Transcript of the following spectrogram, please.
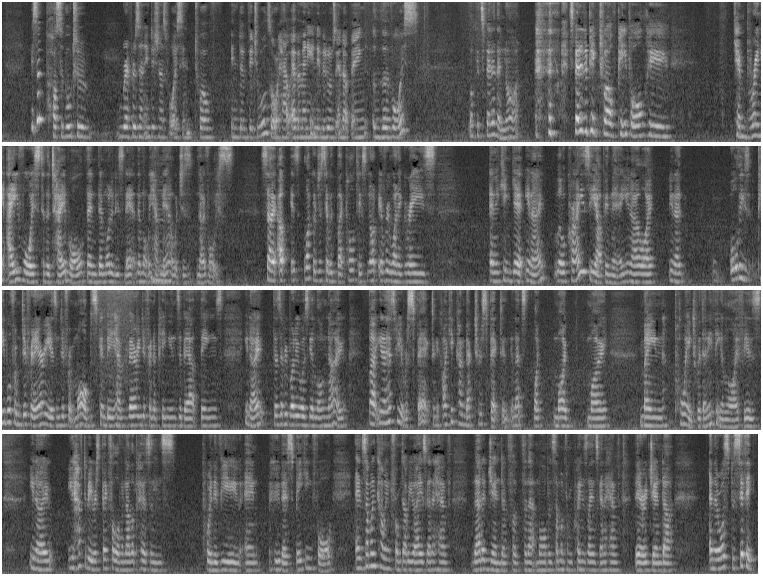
Is it possible to represent Indigenous voice in twelve individuals or however many individuals end up being the voice? Look, it's better than not. it's better to pick 12 people who can bring a voice to the table than, than what it is now, than what we have Mhm. now, which is no voice. So uh, it's like I just said with black politics. Not everyone agrees, and it can get you know a little crazy up in there. You know, like you know, all these people from different areas and different mobs can be have very different opinions about things. You know, does everybody always get along? No, but you know, it has to be a respect, and I keep coming back to respect, and, and that's like my my main point with anything in life is, you know, you have to be respectful of another person's point of view and who they're speaking for. And someone coming from WA is going to have that agenda for, for that mob, and someone from Queensland is going to have their agenda. And they're all specific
